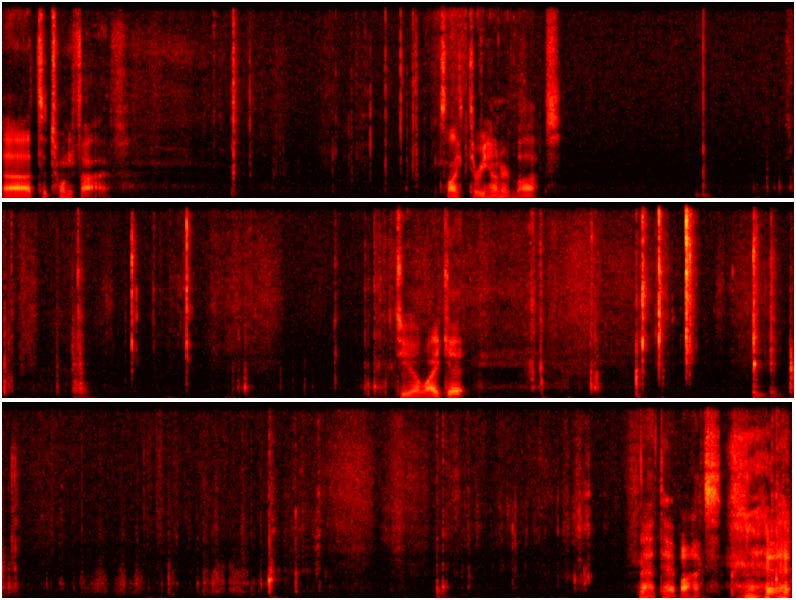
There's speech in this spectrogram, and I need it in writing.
Uh, to 25. It's like 300 bucks. Do you like it? Not that box. uh,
